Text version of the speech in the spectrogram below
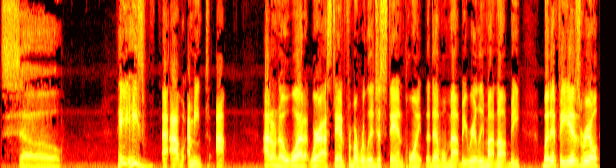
So, He, he's. I, I- I mean, I, I don't know what where I stand from a religious standpoint. The devil might be real, he might not be. But if he is real,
